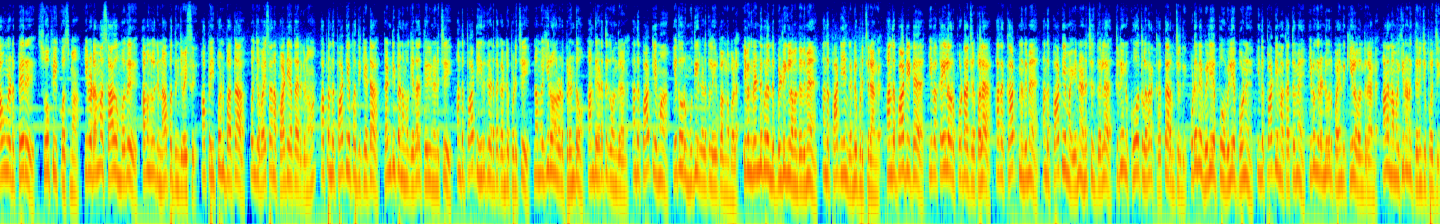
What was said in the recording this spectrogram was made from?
அவங்களோட பேரு சோஃபி கோஸ்மா. இவளோட அம்மா சாகும்போது அவங்களுக்கு 45 வயசு. அப்ப இப்பன்னு பார்த்தா கொஞ்சம் வயசான பாட்டியா தான் இருக்கணும். அப்ப அந்த பாட்டியை பத்தி கேட்டா கண்டிப்பா நமக்கு ஏதாவது தெரியும் நினைச்சு அந்த பாட்டி இருக்கிற இடத்த கண்டுபிடிச்சு நம்ம ஹீரோனோட ஃப்ரெண்டும் அந்த இடத்துக்கு வந்துறாங்க அந்த பாட்டியம்மா ஏதோ ஒரு முதிர் இடத்துல இருப்பாங்க போல. இவங்க ரெண்டு பேரும் இந்த பில்டிங்ல வந்ததுமே அந்த பாட்டியும் கண்டுபிடிச்சிராங்க அந்த பாட்டிட்ட இவ கையில ஒரு போட்டோ வச்சிருப்பல அதை காட்டினதுமே அந்த பாட்டியம்மா என்ன நினைச்சது தெரியல? திடீர்னு கோவத்துல வேற கத்த ஆரம்பிச்சிருது. உடனே வெளியே போ வெளியே போன்னு இந்த பாட்டியம்மா கத்தமே இவங்க ரெண்டு பேரும் பயந்து கீழே வந்துறாங்க ஆனா நம்ம ஹீரோனுக்கு தெரிஞ்சு போச்சு.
